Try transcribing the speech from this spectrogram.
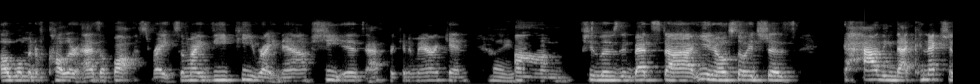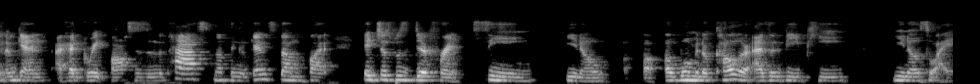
a woman of color as a boss, right? So my VP right now, she is African American. Nice. Um, she lives in Bed-Stuy, you know, so it's just having that connection. Again, I had great bosses in the past, nothing against them, but it just was different seeing, you know, a, a woman of color as a VP you know so I,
